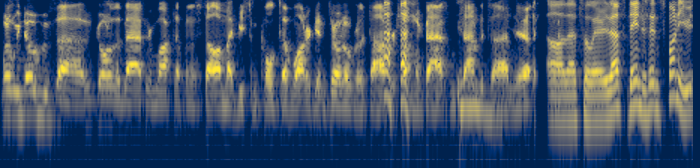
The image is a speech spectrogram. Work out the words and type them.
when we know who's uh who's going to the bathroom locked up in a stall, might be some cold tub water getting thrown over the top or something like that from time to time. Yeah. Oh, that's hilarious. That's dangerous. And it's funny.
